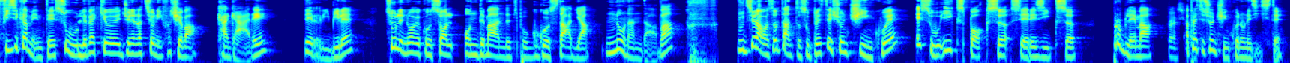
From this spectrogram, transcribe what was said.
fisicamente sulle vecchie generazioni faceva cagare, terribile. Sulle nuove console on demand tipo Google Stadia non andava. Funzionava soltanto su PlayStation 5 e su Xbox Series X. Problema, la PlayStation 5 non esiste.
